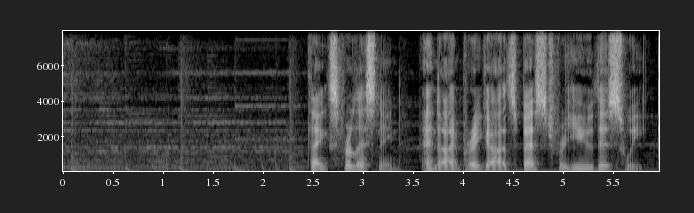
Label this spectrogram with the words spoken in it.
Thanks for listening, and I pray God's best for you this week.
